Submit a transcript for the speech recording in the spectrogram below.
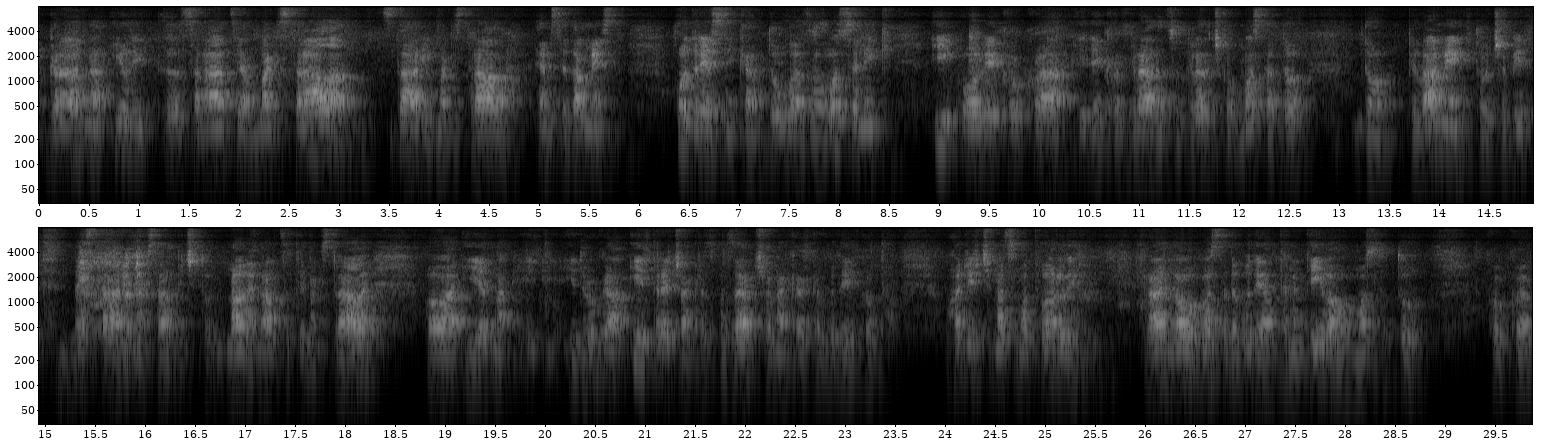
gradnja ili e, sanacija magistrala, starih magistrala M17 od Resnika do ulaza u Osenik i ove koja ide kroz gradac od Gradačkog mosta do, do Pilane, to će biti ne stare magistrale, bit će to nove navcate magistrale, ova, i jedna i, druga i treća kroz Pazarču, bude gotovo. U Hadžićima smo otvorili gradnju ovog mosta da bude alternativa ovom mostu tu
